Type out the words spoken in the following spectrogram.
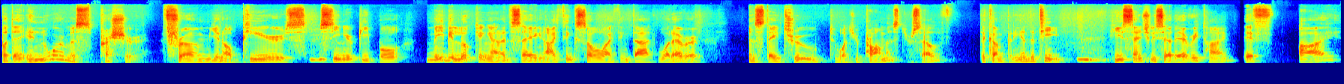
But the enormous pressure from you know peers, mm-hmm. senior people, maybe looking at it saying, I think so, I think that, whatever and stay true to what you promised yourself, the company, and the team. Mm. He essentially said every time, if I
